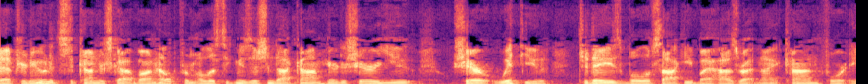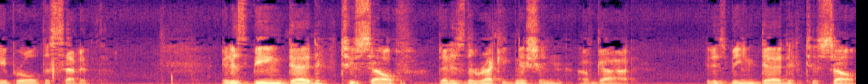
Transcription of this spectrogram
afternoon. It's Sikander Scott Von Helt from HolisticMusician.com here to share you share with you today's bowl of Saki by Hazrat Inayat Khan for April the 7th. It is being dead to self that is the recognition of God. It is being dead to self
